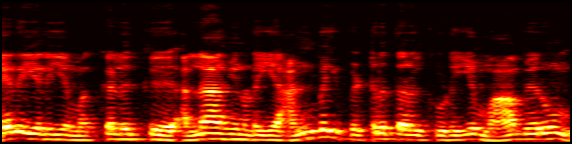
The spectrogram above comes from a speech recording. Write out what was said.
ஏழை எளிய மக்களுக்கு அல்லாஹினுடைய அன்பை பெற்றுத்தரக்கூடிய மாபெரும்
